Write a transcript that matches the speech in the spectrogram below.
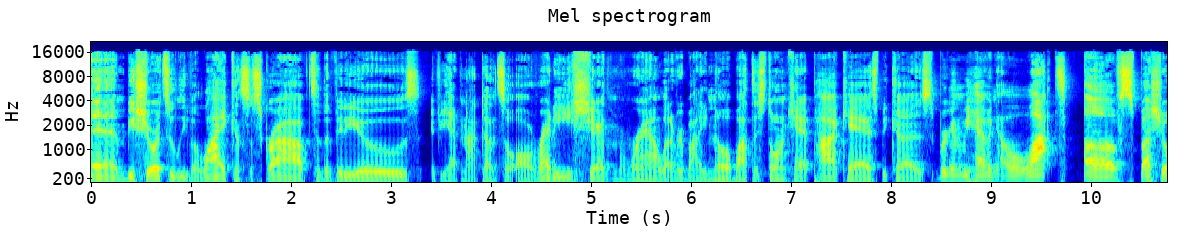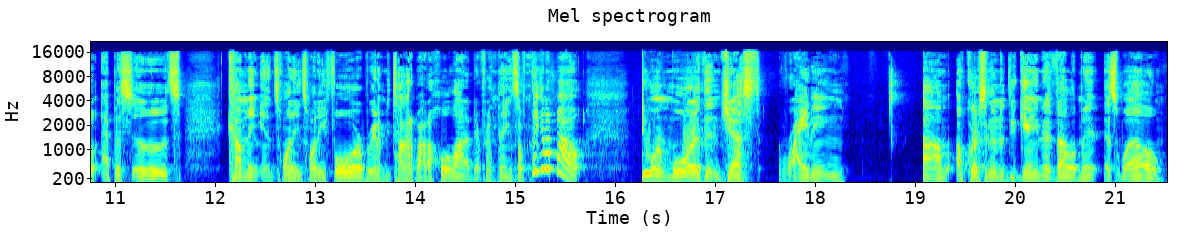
And be sure to leave a like and subscribe to the videos if you have not done so already. Share them around, let everybody know about the Storm Chat podcast because we're going to be having a lot of special episodes coming in 2024. We're going to be talking about a whole lot of different things. I'm thinking about doing more than just writing. Um, of course, I'm going to do game development as well,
